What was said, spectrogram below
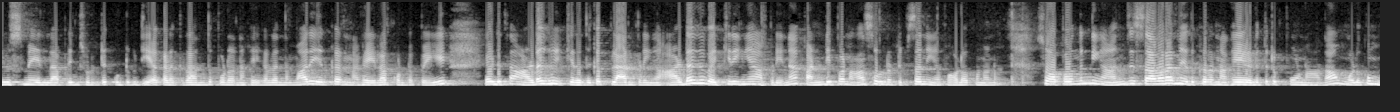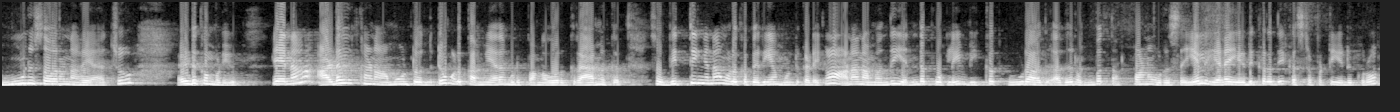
யூஸ்மே இல்லை அப்படின்னு சொல்லிட்டு குட்டி குட்டியாக கிடக்கிற அந்து போன நகைகள் அந்த மாதிரி இருக்கிற நகையெல்லாம் கொண்டு போய் எடுத்து அடகு வைக்கிறதுக்கு பிளான் பண்ணிங்க. அடகு வைக்கிறீங்க அப்படின்னா கண்டிப்பாக நான் சொல்கிற டிப்ஸை நீங்கள் ஃபாலோ பண்ணணும். ஸோ அப்போ வந்து நீங்கள் அஞ்சு சவரன் இருக்கிற நகையை எடுத்துகிட்டு போனால் தான் உங்களுக்கு மூணு சவரன் நகையாச்சும் எடுக்க முடியும். ஏன்னா அடகு அடகுக்கான அமௌண்ட் வந்துட்டு உங்களுக்கு கம்மியாக தான் கொடுப்பாங்க ஒரு கிராமுக்கு. ஸோ விற்றிங்கன்னா உங்களுக்கு பெரிய அமௌண்ட் கிடைக்கும். ஆனால் நம்ம வந்து எந்த பொருளையும் விற்கக்கூடாது அது ரொம்ப தப்பான ஒரு செயல். ஏன்னா எடுக்கிறதே கஷ்டப்பட்டு எடுக்கிறோம்.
